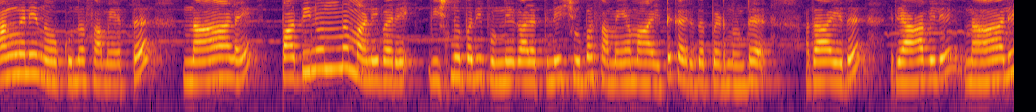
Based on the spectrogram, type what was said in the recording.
അങ്ങനെ നോക്കുന്ന സമയത്ത് നാളെ പതിനൊന്ന് മണിവരെ വിഷ്ണുപതി പുണ്യകാലത്തിന്റെ ശുഭസമയമായിട്ട് കരുതപ്പെടുന്നുണ്ട്. അതായത് രാവിലെ നാല്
